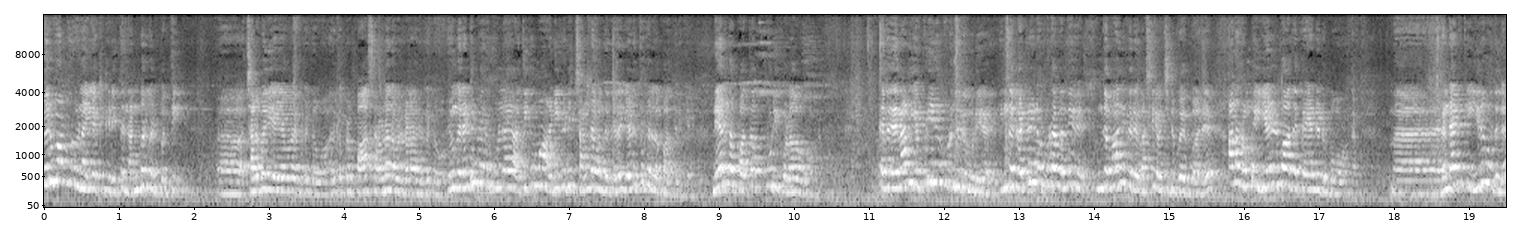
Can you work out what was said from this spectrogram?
பெருமாள் முருகன் ஐயாக்கு கிடைத்த நண்பர்கள் பற்றி சலபதி ஐயாவாக இருக்கட்டும் அதுக்கப்புறம் பா. சரவணன் அவர்களாக இருக்கட்டும் இவங்க ரெண்டு பேருக்குள்ள அதிகமாக அடிக்கடி சண்டை வந்திருக்கிறத எழுத்துக்களில் பார்த்துருக்கேன். நேரில் பார்த்தா கூடி கொலாவும். என்னால் எப்படியே புரிஞ்சுக்க முடியாது. இந்த கட்டுரையில கூட வந்து இந்த மாதிரி ஒரு வசையை வச்சுட்டு போயிருப்பாரு. ஆனால் ரொம்ப இயல்பாக அதை கையாண்டுட்டு போவாங்க. ரெண்டாயிரத்தி இருபதுல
